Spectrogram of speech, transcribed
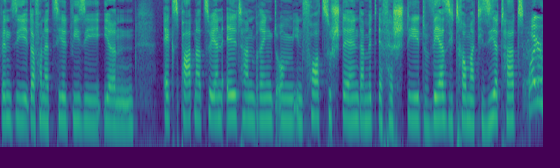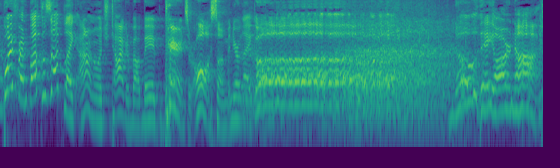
wenn sie davon erzählt, wie sie ihren Ex-Partner zu ihren Eltern bringt, um ihn vorzustellen, damit er versteht, wer sie traumatisiert hat. Well, your boyfriend buckles up like, I don't know what you're talking about, babe. Your parents are awesome. And you're like, oh. No, they are not.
